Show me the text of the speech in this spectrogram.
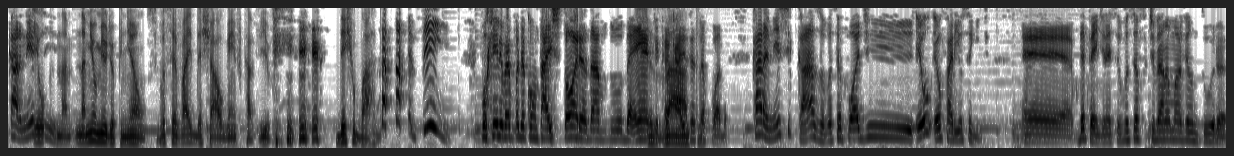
Cara, Eu, nesse. na, na minha humilde opinião, se você vai deixar alguém ficar vivo, deixa o bardo. Sim! Porque ele vai poder contar a história da, do- da épica, Exato. cara, isso ia ser foda. Cara, nesse caso, você pode. Eu, eu faria o seguinte. É, Depende, né? Se você tiver numa aventura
